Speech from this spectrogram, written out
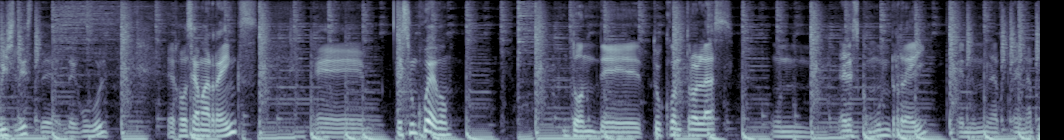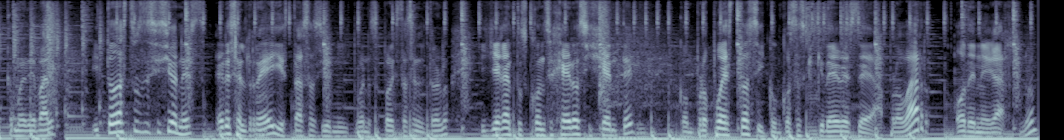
wishlist de, de Google. El juego se llama Ranks. Eh, es un juego donde tú controlas eres como un rey en una, en época medieval y todas tus decisiones, eres el rey y estás haciendo, bueno, supone que estás en el trono y llegan tus consejeros y gente con propuestas y con cosas que debes de aprobar o de negar, ¿no?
